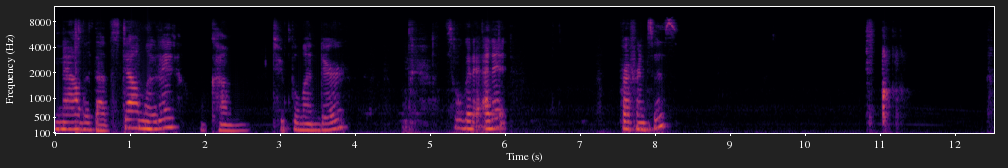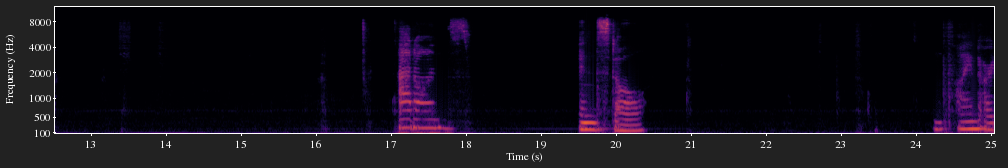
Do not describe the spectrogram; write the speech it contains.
Now that that's downloaded, we'll come to Blender. So we'll go to Edit, Preferences, Add-ons, Install, and find our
